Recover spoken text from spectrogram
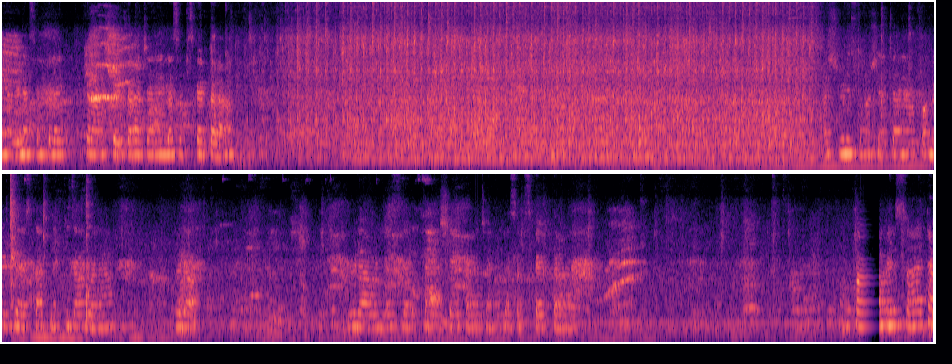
नवीन असेल तर लाईक करा शेअर करा चॅनलला सबस्क्राईब करा अश्विनी सुरेश या चॅनलवर कमेंट असतात नक्की जाऊन बघा व्हिडिओ व्हिडिओ आवडल्यास लाईक करा शेअर करा चॅनलला सबस्क्राईब करा. कमेंट्स त्या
